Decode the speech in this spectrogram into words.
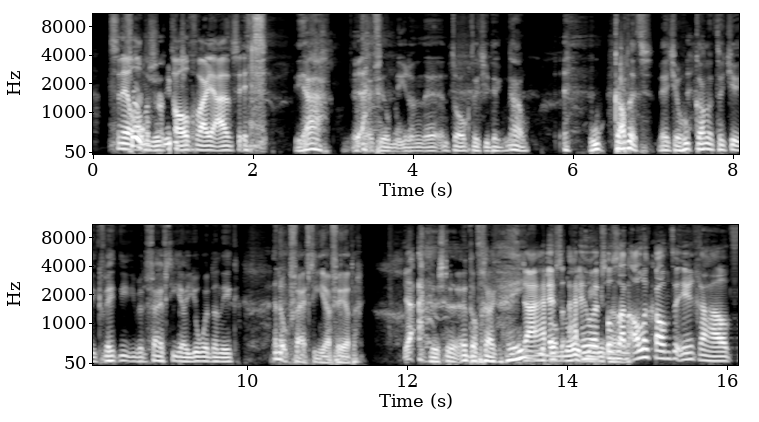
Het is een heel ander soort toog waar je aan zit. Ja, is veel meer een, eh, een toog dat je denkt, nou, hoe kan het? Weet je, hoe kan het dat je, ik weet niet, je bent 15 jaar jonger dan ik. En ook 15 jaar verder. Ja. Dus eh, en dat ga ik helemaal Ja, hij heeft, nooit hij heeft ons aan alle kanten ingehaald.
